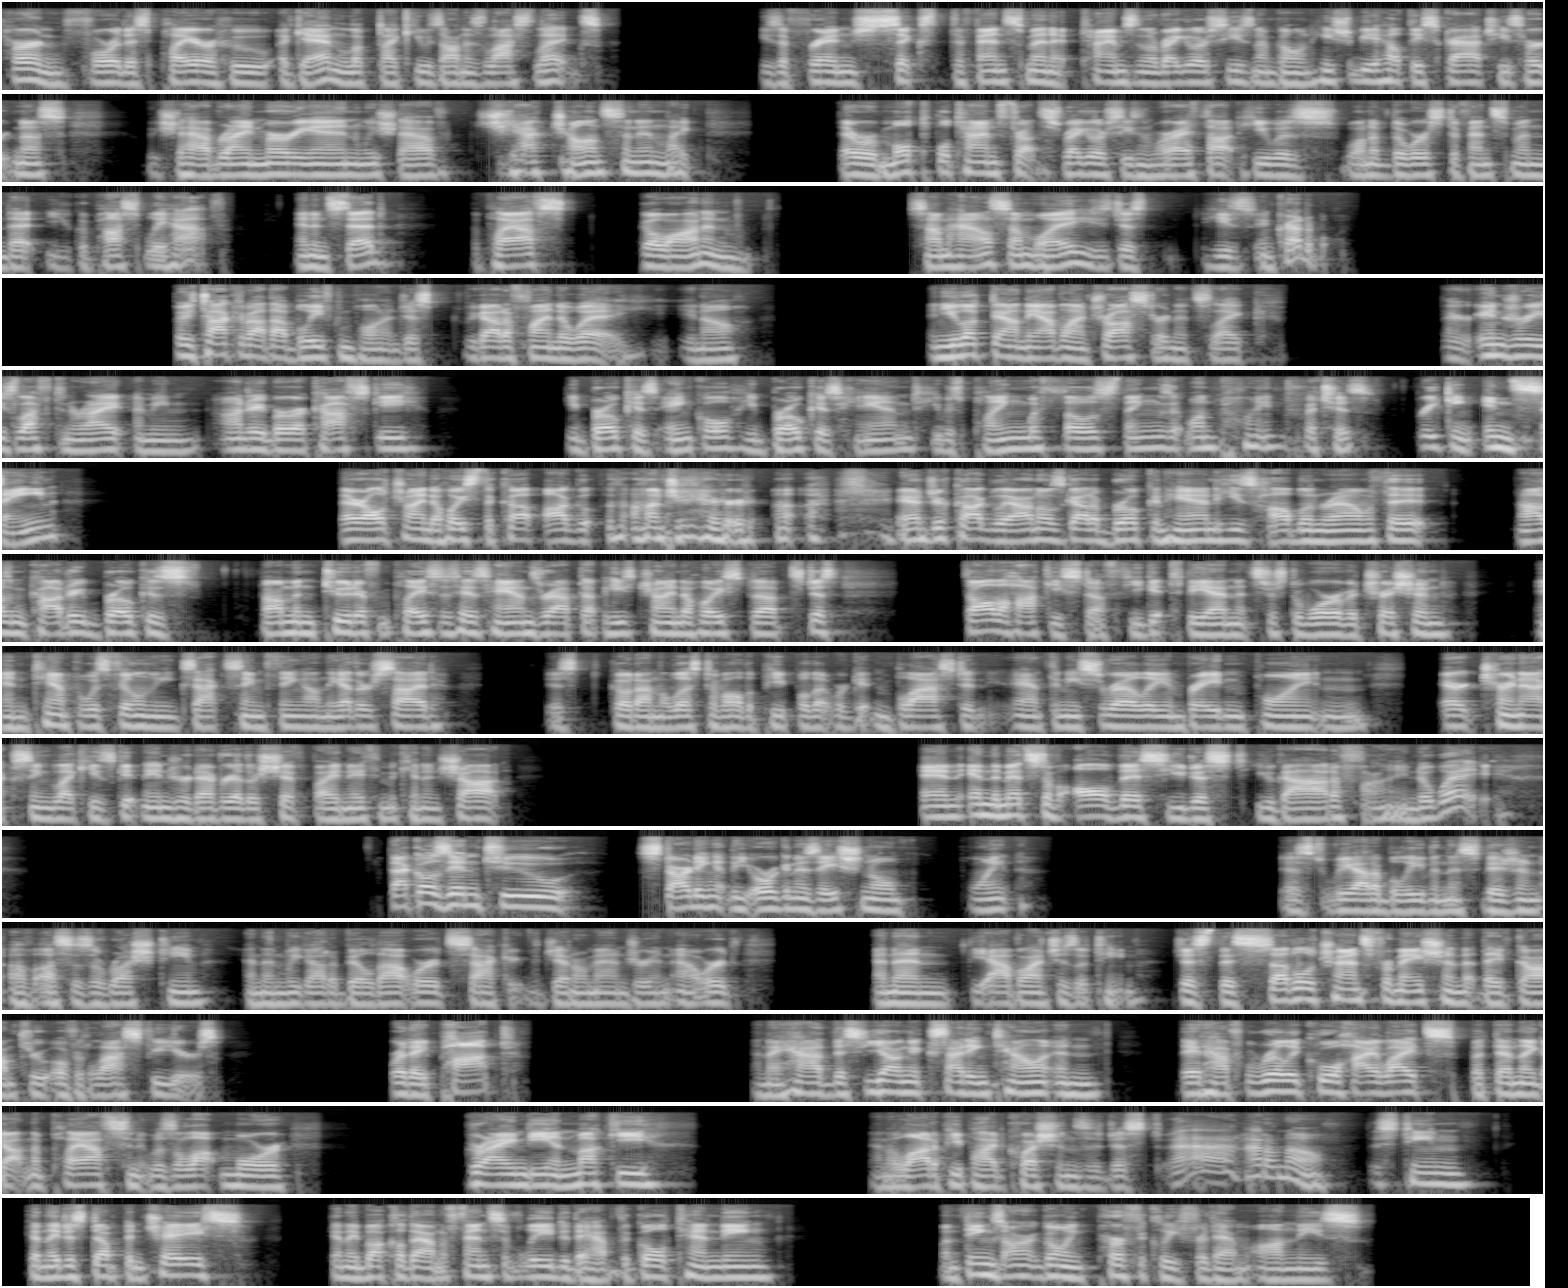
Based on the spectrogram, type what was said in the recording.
turn for this player who, again, looked like he was on his last legs. He's a fringe sixth defenseman at times in the regular season. I'm going, he should be a healthy scratch. He's hurting us. We should have Ryan Murray in. We should have Jack Johnson in. Like, there were multiple times throughout this regular season where I thought he was one of the worst defensemen that you could possibly have. And instead, the playoffs go on and somehow, some way, he's just he's incredible. So he talked about that belief component. Just we got to find a way, you know. And you look down the Avalanche roster, and it's like there are injuries left and right. I mean, Andre Burakovsky, he broke his ankle, he broke his hand. He was playing with those things at one point, which is freaking insane. They're all trying to hoist the cup. Andre, uh, Andrew Cogliano's got a broken hand. He's hobbling around with it. Nazem Kadri broke his thumb in two different places. His hand's wrapped up. He's trying to hoist it up. It's just, it's all the hockey stuff. You get to the end, it's just a war of attrition. And Tampa was feeling the exact same thing on the other side. Just go down the list of all the people that were getting blasted Anthony Cirelli and Brayden Point and Erik Cernak seemed like he's getting injured every other shift by Nathan MacKinnon shot. And in the midst of all this, you just, you got to find a way. That goes into starting at the organizational point. Just we got to believe in this vision of us as a rush team, and then we got to build outwards, Sakic the general manager, and outward, and then the Avalanche as a team. Just this subtle transformation that they've gone through over the last few years, where they popped and they had this young, exciting talent, and they'd have really cool highlights, but then they got in the playoffs and it was a lot more grindy and mucky. And a lot of people had questions of just, ah, I don't know. This team can they just dump and chase? Can they buckle down offensively? Do they have the goaltending? When things aren't going perfectly for them on these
